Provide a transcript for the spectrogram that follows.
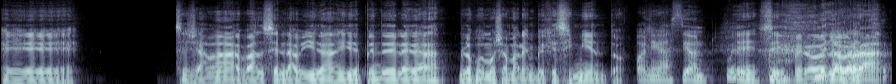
eh, se llama avance en la vida y depende de la edad, lo podemos llamar envejecimiento. O negación. Eh, sí, pero la verdad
